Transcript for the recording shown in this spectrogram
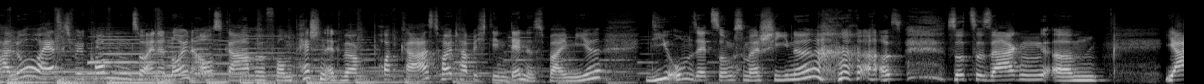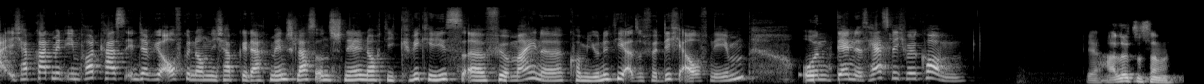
Hallo, herzlich willkommen zu einer neuen Ausgabe vom Passion at Work Podcast. Heute habe ich den Dennis bei mir, die Umsetzungsmaschine aus sozusagen. Ähm, ja, ich habe gerade mit ihm Podcast-Interview aufgenommen. Ich habe gedacht, Mensch, lass uns schnell noch die Quickies äh, für meine Community, also für dich aufnehmen. Und Dennis, herzlich willkommen. Ja, hallo zusammen.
